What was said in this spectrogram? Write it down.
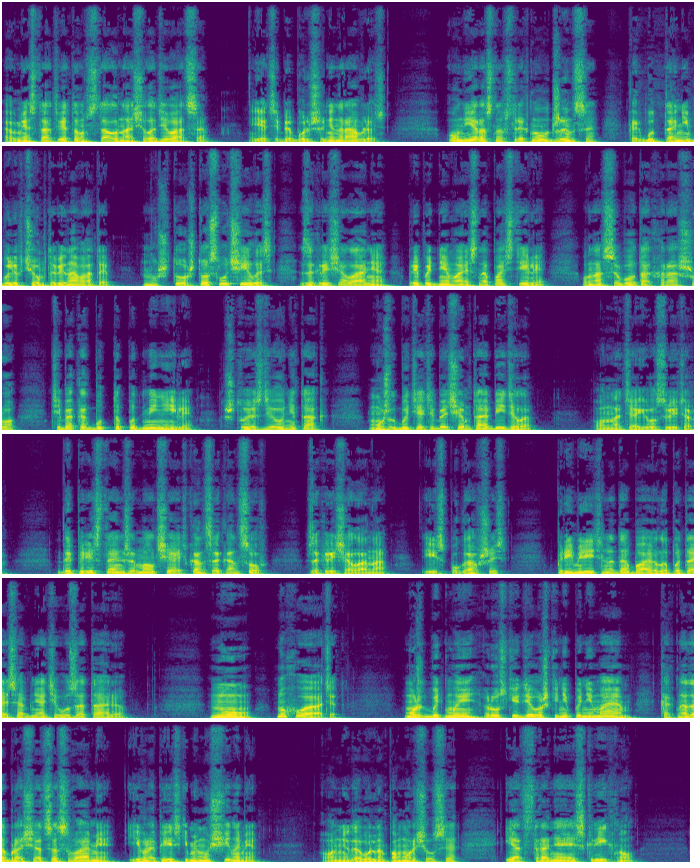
Вместо ответа он встал и начал одеваться. «Я тебе больше не нравлюсь». Он яростно встряхнул джинсы, как будто они были в чем-то виноваты. «Ну что, что случилось?» — закричала Аня, приподнимаясь на постели. «У нас все было так хорошо, тебя как будто подменили. Что я сделал не так? Может быть, я тебя чем-то обидела?» Он натягивал свитер. «Да перестань же молчать, в конце концов!» — закричала она, и, испугавшись, примирительно добавила, пытаясь обнять его за талию. «Ну, ну хватит. Может быть, мы, русские девушки, не понимаем, как надо обращаться с вами, европейскими мужчинами?» Он недовольно поморщился и, отстраняясь, крикнул.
